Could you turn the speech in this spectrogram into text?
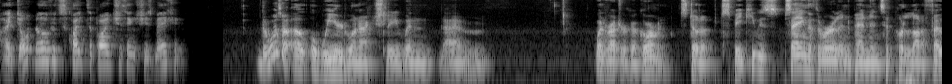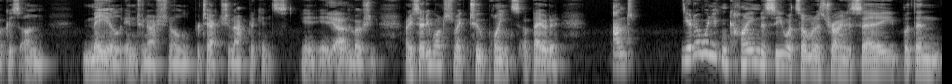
I don't know if it's quite the point you think she's making. There was a, a weird one actually when um, when Roderick O'Gorman stood up to speak. He was saying that the rural Independents had put a lot of focus on male international protection applicants in, in, yeah. in the motion, and he said he wanted to make two points about it. And you know when you can kind of see what someone is trying to say, but then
